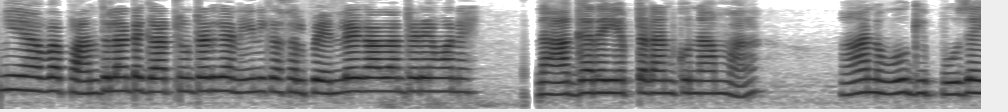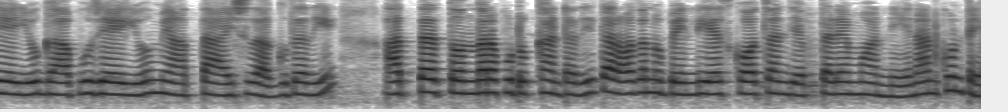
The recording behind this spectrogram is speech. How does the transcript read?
నీ అవ్వ పంతులంటే గట్లుంటాడు కానీ నీకు అసలు పెళ్ళే కాదంటాడేమోనే. నా గదే చెప్తాడు అనుకున్నా అమ్మా నువ్వు గీ పూజ చేయు గా పూజ చేయు మీ అత్త ఆయుష్ తగ్గుతుంది. అత్త తొందర పుట్టుక్క అంటది తర్వాత నువ్వు పెళ్ళి చేసుకోవచ్చు అని చెప్తాడేమో అని నేను అనుకుంటే.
